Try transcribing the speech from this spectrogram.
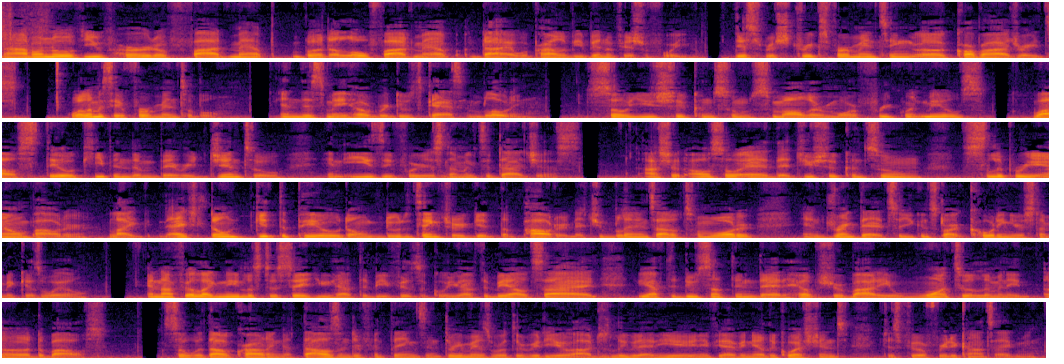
Now, I don't know if you've heard of FODMAP, but a low FODMAP diet would probably be beneficial for you. This restricts fermenting uh, carbohydrates. Well, let me say fermentable. And this may help reduce gas and bloating. So you should consume smaller, more frequent meals while still keeping them very gentle and easy for your stomach to digest. I should also add that you should consume slippery elm powder. Like, actually, don't get the pill, don't do the tincture, get the powder that you blend inside of some water and drink that so you can start coating your stomach as well. And I feel like, needless to say, you have to be physical. You have to be outside. You have to do something that helps your body want to eliminate uh, the bowels. So, without crowding a thousand different things in three minutes worth of video, I'll just leave it at here. And if you have any other questions, just feel free to contact me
